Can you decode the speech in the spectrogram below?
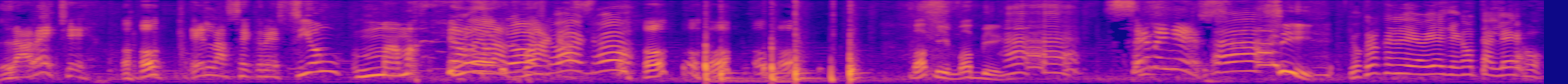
La leche Ajá. es la secreción mamaria No, de las no, vacas. no. Más bien, más bien. Semen es, Ay, Sí. Yo creo que no había llegado tan lejos.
